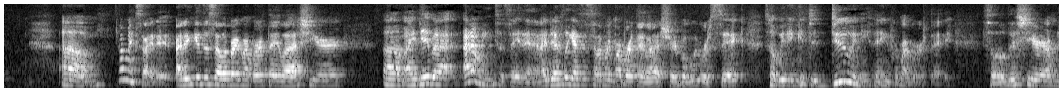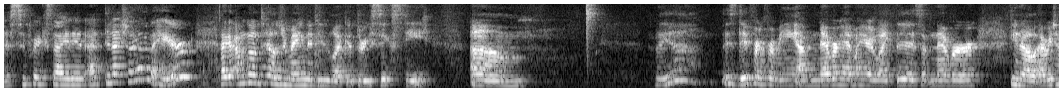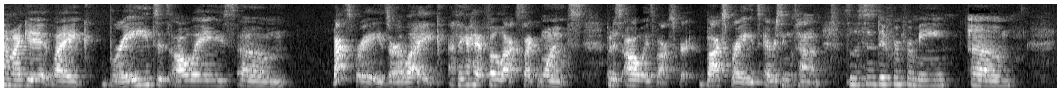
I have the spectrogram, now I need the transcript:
Um, I'm excited. I didn't get to celebrate my birthday last year. Um, I did, but I, I, don't mean to say that. I definitely got to celebrate my birthday last year, but we were sick, so we didn't get to do anything for my birthday. So this year, I'm just super excited. I, did I show you the hair? I, am going to tell Jermaine to do like a 360. Um, but yeah, it's different for me. I've never had my hair like this. I've never, you know, every time I get like braids, it's always um, box braids or like, I think I had faux locks like once but it's always box, box braids every single time. So this is different for me. Um,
